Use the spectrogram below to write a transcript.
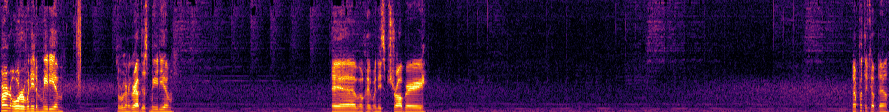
Current order, we need a medium. So we're gonna grab this medium. And okay, we need some strawberry. Can I put the cup down?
